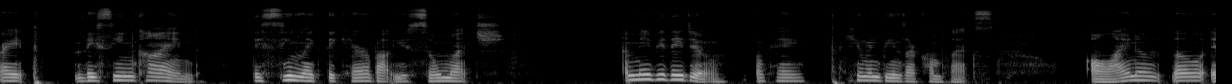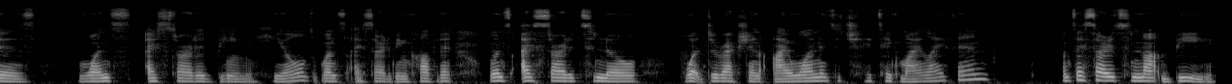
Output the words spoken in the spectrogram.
right? They seem kind. They seem like they care about you so much. And maybe they do, okay? Human beings are complex. All I know, though, is once I started being healed, once I started being confident, once I started to know what direction I wanted to take my life in, once I started to not be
